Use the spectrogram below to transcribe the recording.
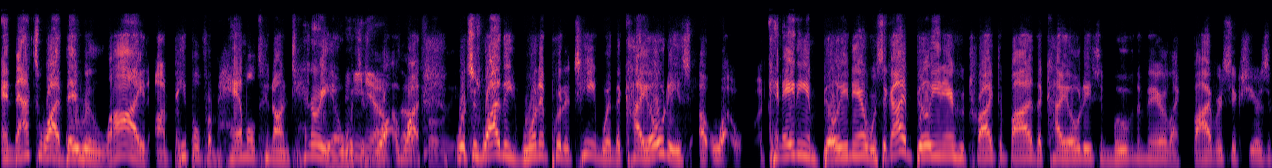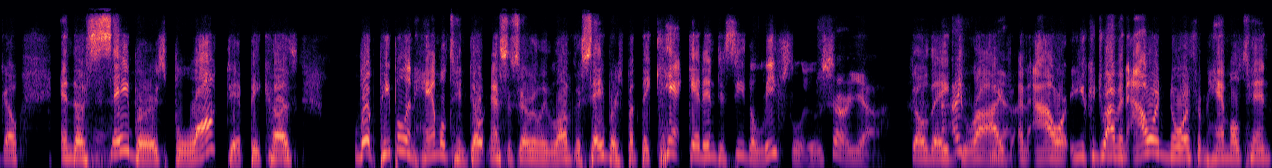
and that's why they relied on people from Hamilton, Ontario, which is Yeah, why, why which is why they wouldn't put a team when the Coyotes, uh, a Canadian billionaire, was the guy a billionaire who tried to buy the Coyotes and move them there like five or six years ago, and the Sabres blocked it because. Look, people in Hamilton don't necessarily love the Sabres, but they can't get in to see the Leafs lose. sure, yeah. So they I- drive yeah. an hour. You can drive an hour north from Hamilton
